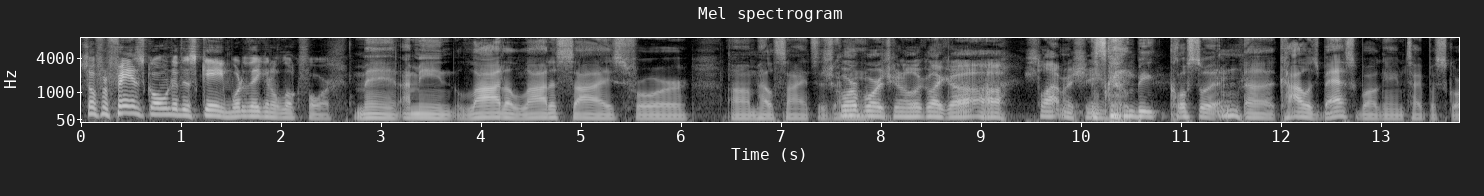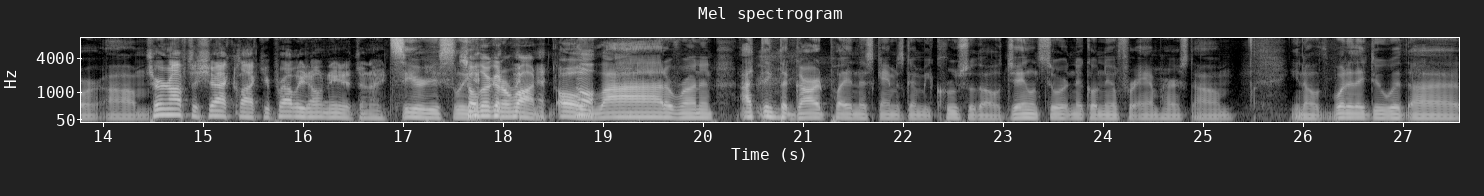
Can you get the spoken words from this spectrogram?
So for fans going to this game, what are they going to look for? man, I mean, lot a lot of size for um, health sciences. I mean, going to look like a, a slot machine. It's gonna be close to a uh, college basketball game type of score. Um, Turn off the shot clock. You probably don't need it tonight. seriously. So they're going to run. oh, a lot of running. I think the guard play in this game is going to be crucial, though. Jalen Stewart, Nick O'Neal for Amherst. Um, you know, what do they do with? Uh,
